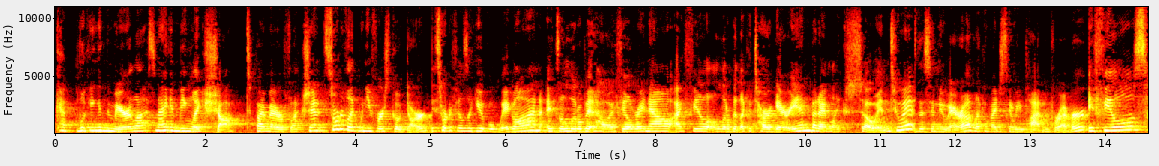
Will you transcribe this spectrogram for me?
kept looking in the mirror last night and being like shocked by my reflection. It's sort of like when you first go dark. It sort of feels like you have a wig on. It's a little bit how I feel right now. I feel a little bit like a Targaryen, but I'm like so into it. Is this a new era? Like, am I just gonna be platinum forever? It feels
